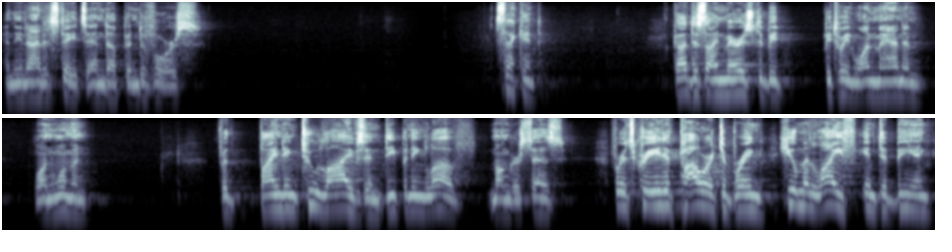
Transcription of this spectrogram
in the United States end up in divorce. Second, God designed marriage to be between one man and one woman for binding two lives and deepening love, Munger says, for its creative power to bring human life into being.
